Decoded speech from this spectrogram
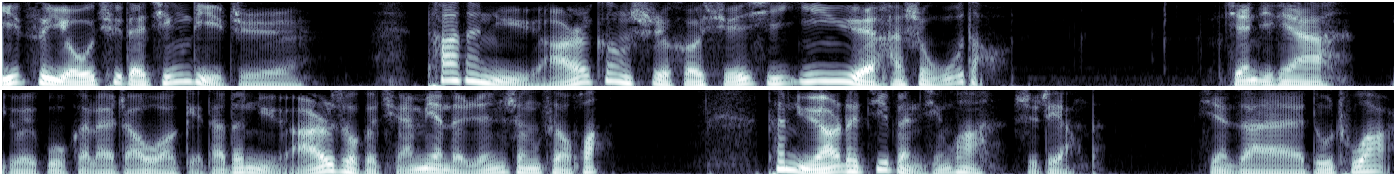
一次有趣的经历之，他的女儿更适合学习音乐还是舞蹈？前几天啊，一位顾客来找我，给他的女儿做个全面的人生策划。他女儿的基本情况是这样的：现在读初二，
